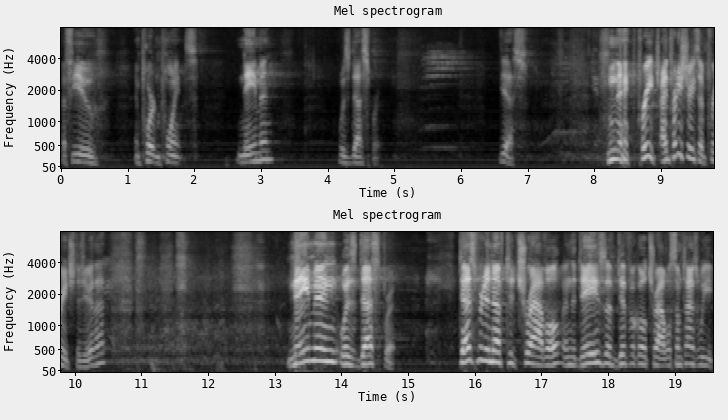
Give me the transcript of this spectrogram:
a few important points. Naaman was desperate. Yes. preach. I'm pretty sure he said preach. Did you hear that? Naaman was desperate desperate enough to travel in the days of difficult travel. Sometimes we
